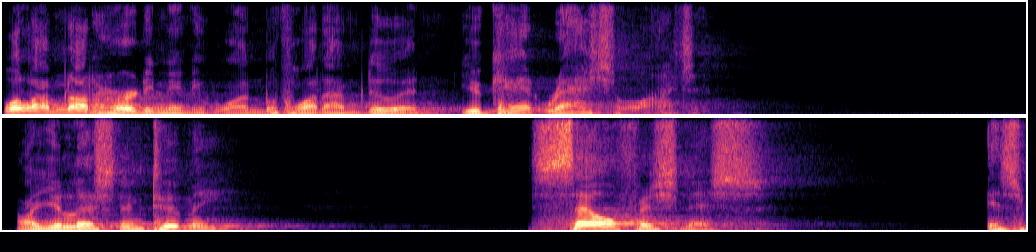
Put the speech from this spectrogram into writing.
Well, I'm not hurting anyone with what I'm doing. You can't rationalize it. Are you listening to me? Selfishness is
